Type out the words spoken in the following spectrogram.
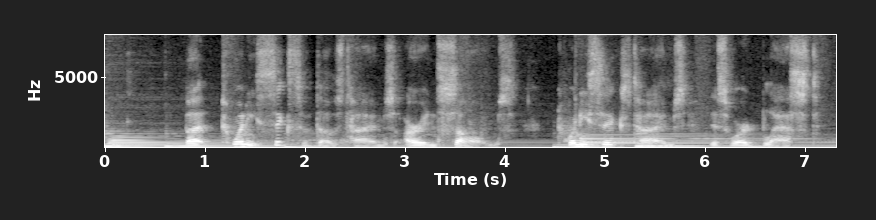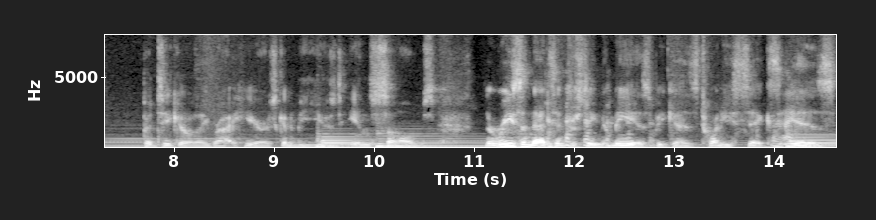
but 26 of those times are in Psalms. 26 times this word blessed, particularly right here, is going to be used in Psalms. The reason that's interesting to me is because 26 Right. is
